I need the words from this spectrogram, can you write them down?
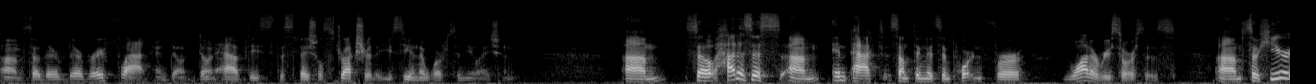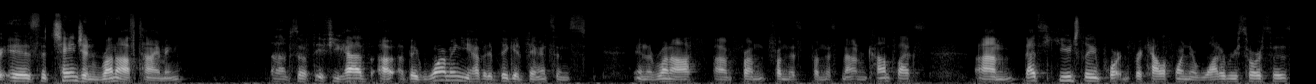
Um, so they're, they're very flat and don't, don't have these, the spatial structure that you see in the WRF simulation. Um, so how does this um, impact something that's important for water resources? Um, so here is the change in runoff timing. Um, so if, if, you have a, a, big warming, you have a big advance in, in the runoff um, from, from, this, from this mountain complex. That's hugely important for California water resources.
